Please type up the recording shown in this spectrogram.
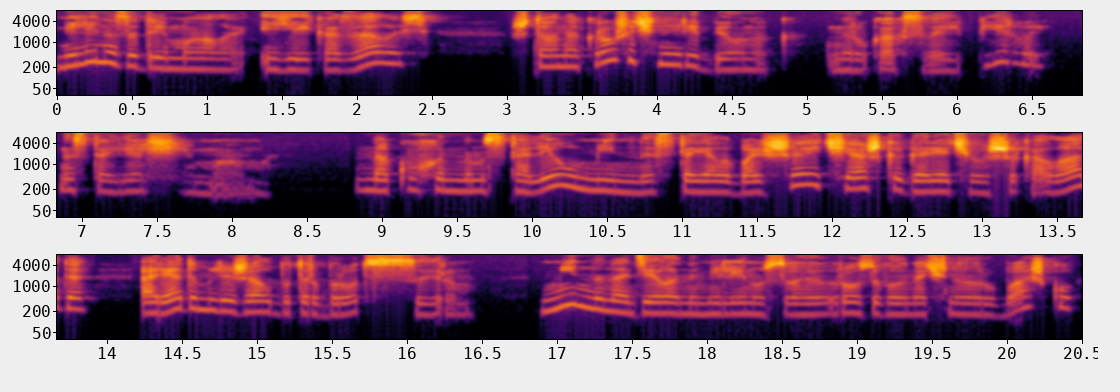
Мелина задремала, и ей казалось, что она крошечный ребенок на руках своей первой настоящей мамы. На кухонном столе у Минны стояла большая чашка горячего шоколада – а рядом лежал бутерброд с сыром. Минна надела на Мелину свою розовую ночную рубашку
